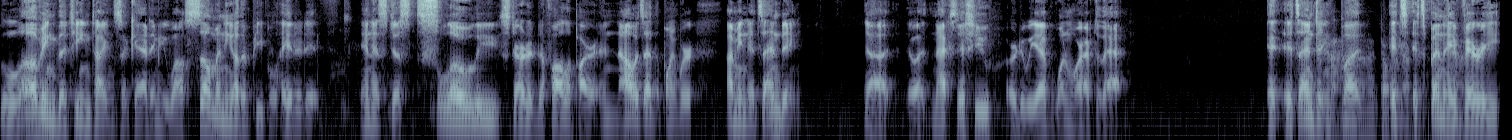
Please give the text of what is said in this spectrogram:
loving the Teen Titans Academy while so many other people hated it, and it's just slowly started to fall apart. And now it's at the point where, I mean, it's ending, uh, what, next issue, or do we have one more after that? It, it's ending, Uh, but don't it's remember. it's been a very,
